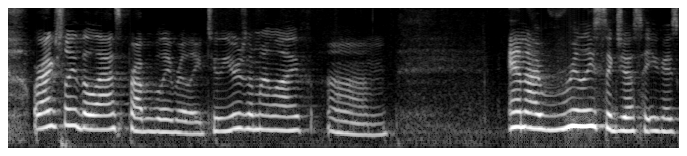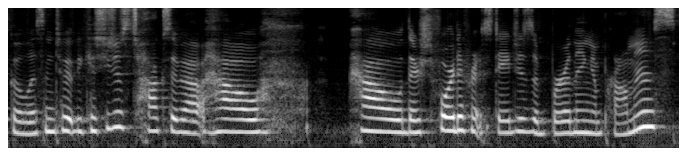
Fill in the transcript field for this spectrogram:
or actually the last probably really two years of my life. Um, and I really suggest that you guys go listen to it because she just talks about how how there's four different stages of birthing a promise,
